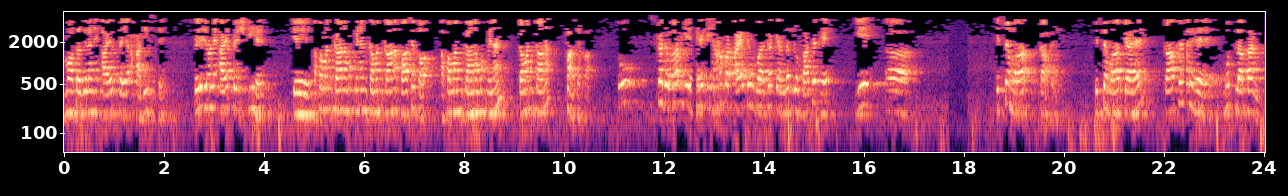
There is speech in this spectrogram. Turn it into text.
معتدلہ نے آیت سے یا حادیث سے پھر جنہوں نے آیت پیش کی ہے کہ افمن کانا مکمن کمن کانا فاسقا، افمن کانا مکمن کمن کانا فاسقا۔ تو اس کا جواب یہ ہے کہ یہاں پر آیت مبارکہ کے اندر جو فاسق ہے، یہ اس سے مراد کافر ہے۔ اس سے مراد کیا ہے؟ کافر ہے، مطلقاً۔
